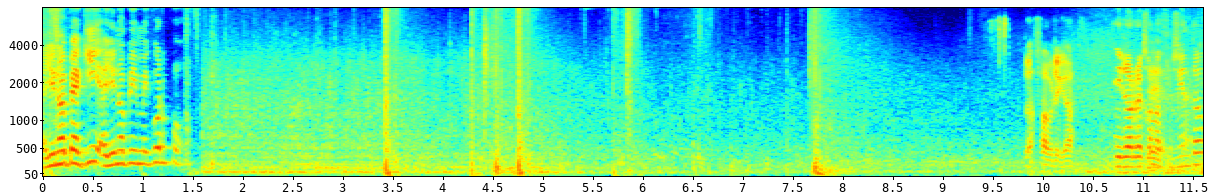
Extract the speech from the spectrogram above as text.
Hay un OP aquí, hay un OP en mi cuerpo. Fábrica. Tiro reconocimiento.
